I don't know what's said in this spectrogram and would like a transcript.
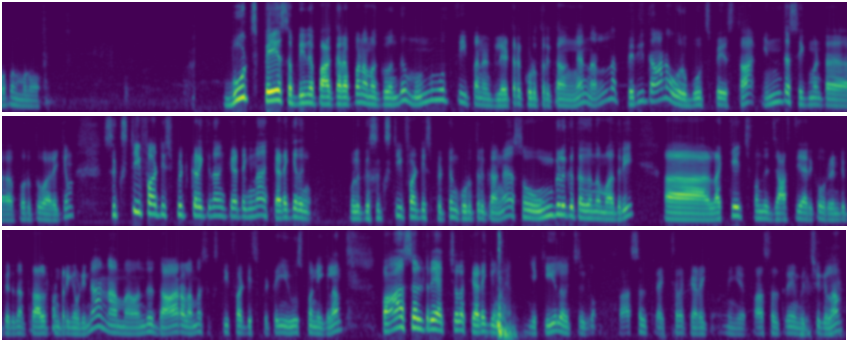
ஓப்பன் பண்ணுவோம். பூட் ஸ்பேஸ் அப்படின்னு பார்க்குறப்ப நமக்கு வந்து முந்நூற்றி பன்னெண்டு லிட்டர் கொடுத்துருக்காங்க. நல்ல பெரிதான ஒரு பூட் ஸ்பேஸ் தான் இந்த செக்மெண்ட்டை பொறுத்த வரைக்கும். சிக்ஸ்டி ஃபார்ட்டி ஸ்பிட் கிடைக்குதான்னு கேட்டிங்கன்னா கிடைக்குதுங்க. உங்களுக்கு சிக்ஸ்டி ஃபார்ட்டி ஸ்பிட்டும் கொடுத்துருக்காங்க. ஸோ உங்களுக்கு தகுந்த மாதிரி லக்கேஜ் வந்து ஜாஸ்தியாக இருக்குது ஒரு ரெண்டு பேர் தான் ட்ராவல் பண்ணுறீங்க அப்படின்னா நம்ம வந்து தாராளமாக சிக்ஸ்டி ஃபார்ட்டி ஸ்பிட்டையும் யூஸ் பண்ணிக்கலாம். பார்சல் ட்ரே ஆக்சுவலாக கிடைக்கும் இங்கே கீழே வச்சுருக்கோம் பார்சல் ட்ரே ஆக்சுவலாக கிடைக்கும். நீங்கள் பார்சல் ட்ரேயும் வச்சுக்கலாம்.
